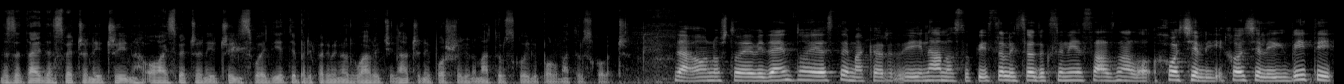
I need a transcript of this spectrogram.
da za taj jedan svečani čin, ovaj svečani čin svoje dijete pripremi na odgovarajući način i pošalju na matursko ili polumatursko večer. Da, ono što je evidentno jeste, makar i nama su pisali sve dok se nije saznalo hoće li, hoće li ih biti,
